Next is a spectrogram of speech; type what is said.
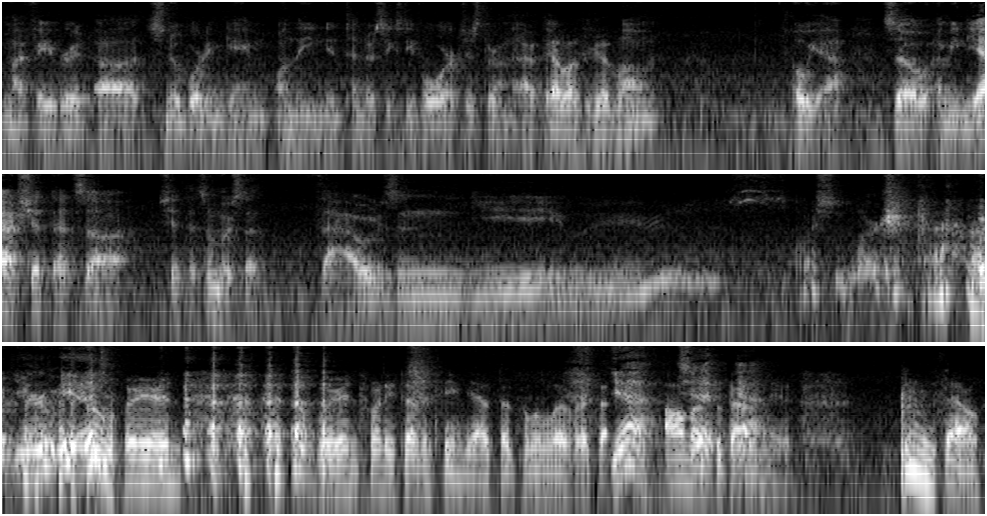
my favorite uh, snowboarding game on the Nintendo 64 just throwing that out there That was a good one. um, oh yeah so I mean yeah shit that's uh shit that's almost a thousand years question mark what year are we in we're in we're in 2017. Yes, that's a little over a thousand. Yeah, almost shit, a thousand yeah. years. so,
